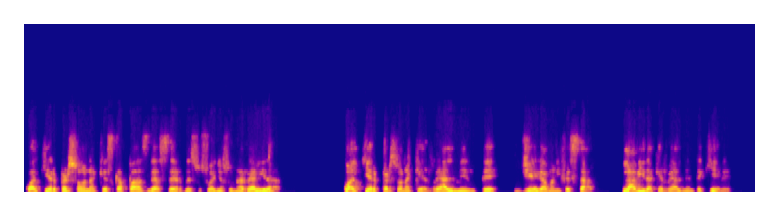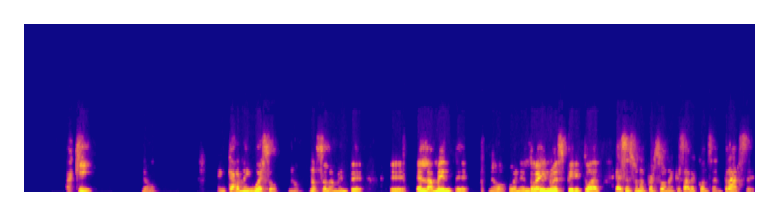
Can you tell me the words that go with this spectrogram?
Cualquier persona que es capaz de hacer de sus sueños una realidad, cualquier persona que realmente llega a manifestar la vida que realmente quiere aquí, ¿no? En carne y hueso, ¿no? No solamente eh, en la mente, ¿no? O en el reino espiritual, esa es una persona que sabe concentrarse.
